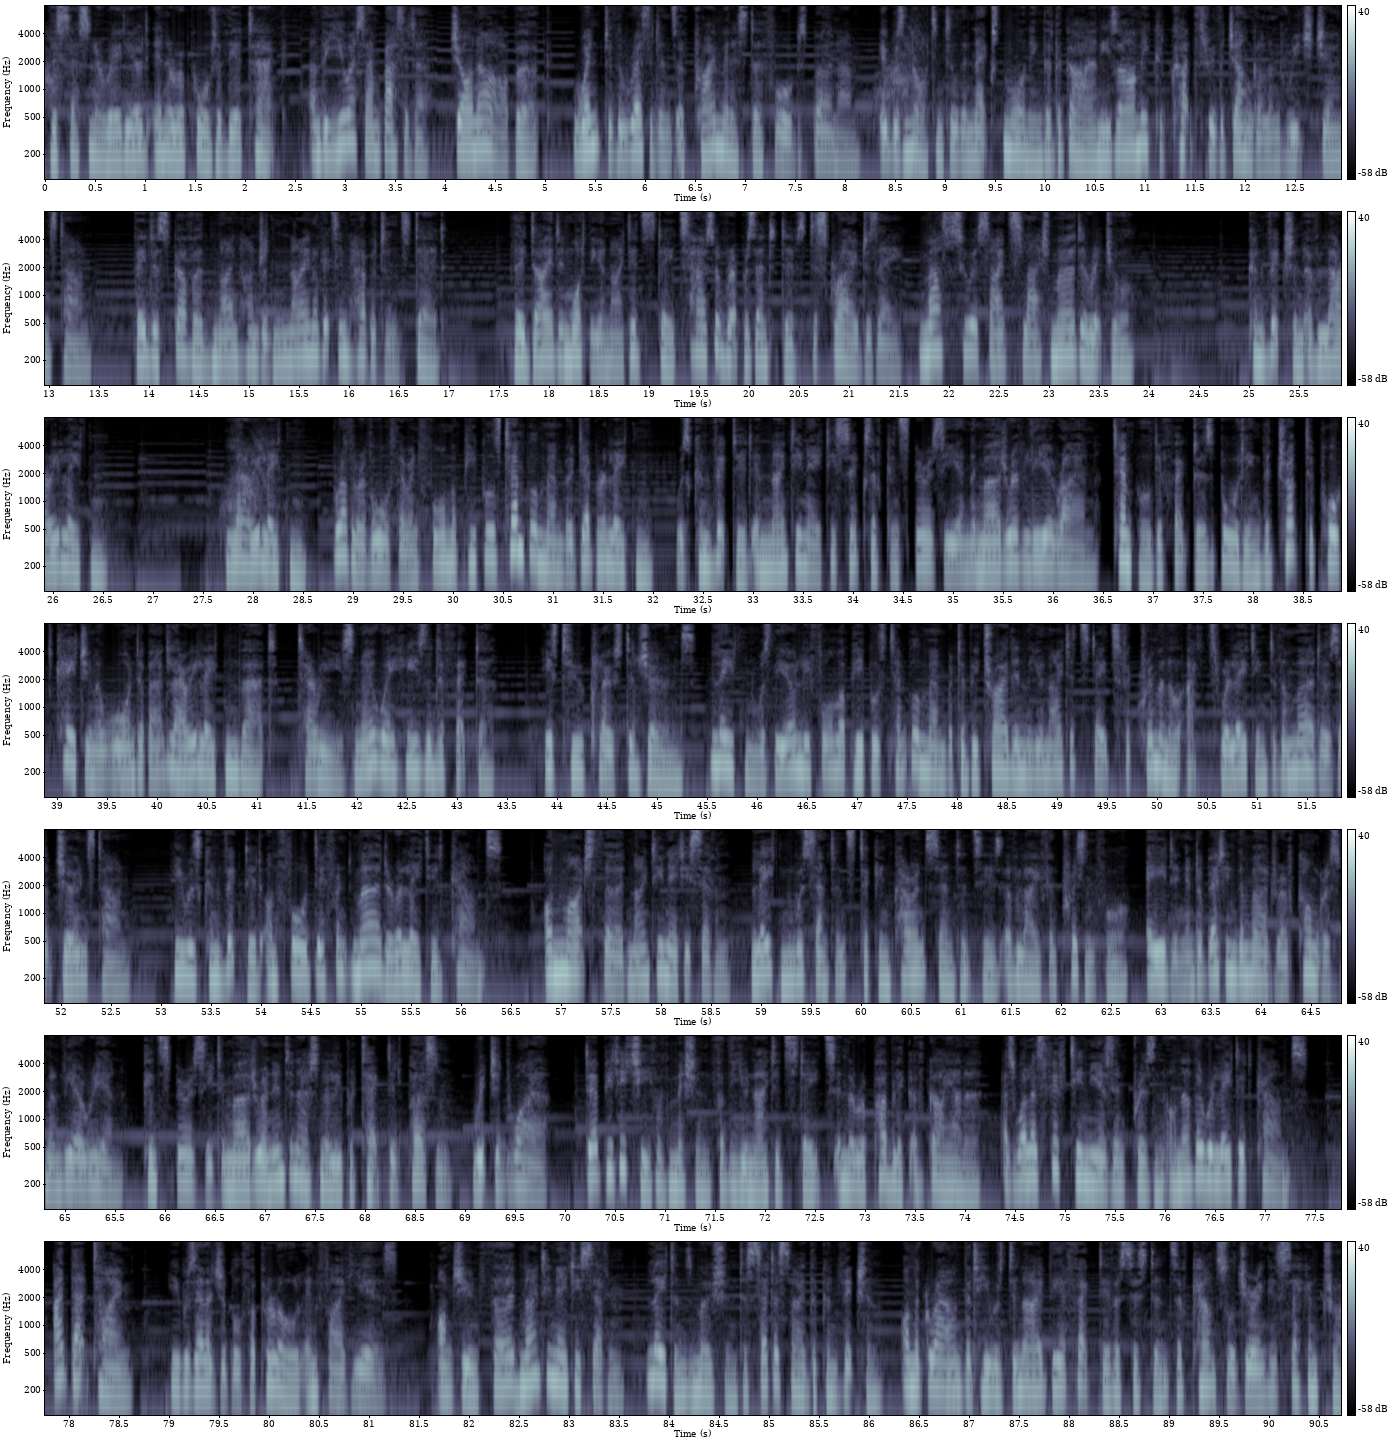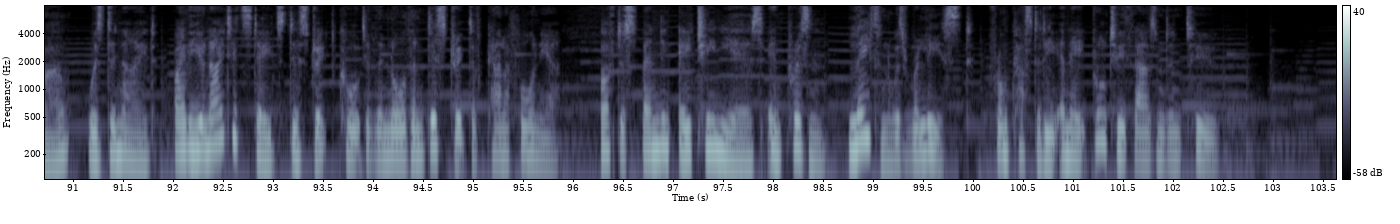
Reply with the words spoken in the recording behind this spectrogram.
the Cessna radioed in a report of the attack, and the U.S. Ambassador, John R. Burke, went to the residence of Prime Minister Forbes Burnham. It was not until the next morning that the Guyanese army could cut through the jungle and reach Jonestown. They discovered 909 of its inhabitants dead, they died in what the United States House of Representatives described as a mass suicide slash murder ritual. Conviction of Larry Layton Larry Layton, brother of author and former People's Temple member Deborah Layton, was convicted in 1986 of conspiracy and the murder of Leo Ryan. Temple defectors boarding the truck to Port Kaituma warned about Larry Layton that, Therese no way he's a defector. He's too close to Jones. Layton was the only former People's Temple member to be tried in the United States for criminal acts relating to the murders at Jonestown. He was convicted on four different murder-related counts. On March 3, 1987, Layton was sentenced to concurrent sentences of life in prison for aiding and abetting the murder of Congressman Leo Ryan, conspiracy to murder an internationally protected person, Richard Dwyer, Deputy Chief of Mission for the United States in the Republic of Guyana, as well as 15 years in prison on other related counts. At that time, he was eligible for parole in five years. On June 3, 1987, Layton's motion to set aside the conviction, on the ground that he was denied the effective assistance of counsel during his second trial, was denied by the United States District Court of the Northern District of California. After spending 18 years in prison, Layton was released from custody in April 2002.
